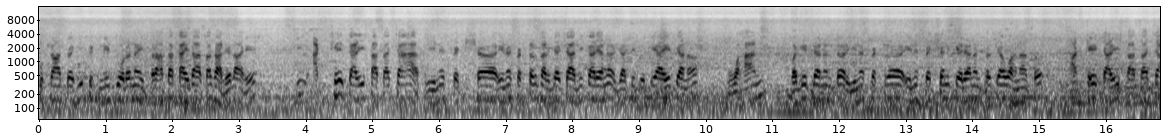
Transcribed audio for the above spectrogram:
कुठलाचंही पिकनिक जोडं नाही. तर आता कायदा असा झालेला आहे की अठ्ठेचाळीस तासाच्या आत इन्स्पेक्श इन्स्पेक्टर दर्जाच्या अधिकाऱ्यानं ज्याची ड्युटी आहे त्यानं वाहन बघितल्यानंतर इन्स्पेक्टर इन्स्पेक्शन केल्यानंतर त्या वाहनाचं अठ्ठेचाळीस तासाच्या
